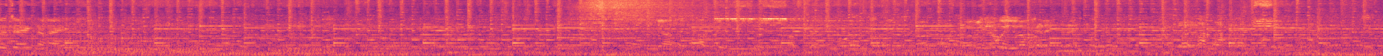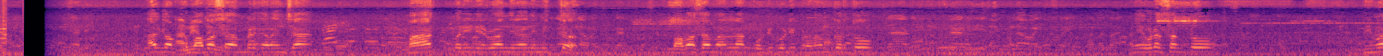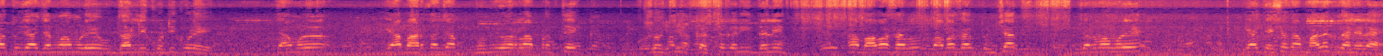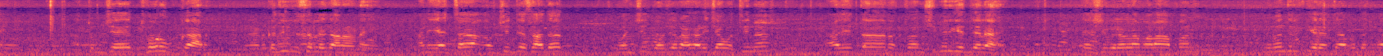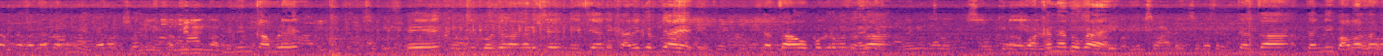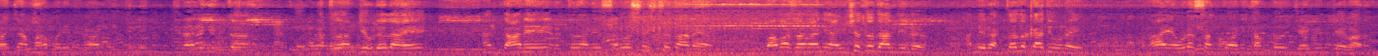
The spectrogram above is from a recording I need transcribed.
रक्ताचे आहे का नाही? आज डॉक्टर बाबासाहेब आंबेडकरांच्या महापरिनिर्वाण दिनानिमित्त बाबासाहेबांना कोटी कोटी प्रणाम करतो. आणि एवढंच सांगतो भीमा तुझ्या जन्मामुळे उद्धारली कोटी कुळे त्यामुळं या भारताच्या भूमीवरला प्रत्येक शोषित कष्टकरी दलित हा बाबासाहेब बाबासाहेब तुमच्याच जन्मामुळे या देशाचा मालक झालेला आहे. तुमचे थोर उपकार कधी विसरले जाणार नाही. आणि याचा औचित्य साधत वंचित बहुजन आघाडीच्या वतीनं आज इथं रक्तदान शिबिर घेतलेलं आहे. त्या शिबिराला मला आपण निमंत्रित केलं त्याबद्दल मी आपल्या नाव तुमचं? मिलिंद कांबळे. हे वंचित बहुजन आघाडीचे नेते आणि कार्यकर्ते आहेत. त्यांचा हा उपक्रम तसा अ, वाखाणण्याजोगा आहे त्यांचा त्यांनी बाबासाहेबांच्या महापरिनिर्वाण दिन- दिनानिमित्त रक्तदान ठेवलेलं आहे. आणि दान हे रक्तदान हे सर्वश्रेष्ठ दान आहे. बाबासाहेबांनी आयुष्याचं दान दिलं. आम्ही रक्ताचं का देऊ नये? हा एवढंच सांगतो आणि थांबतो. जय भीम जय भारत.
